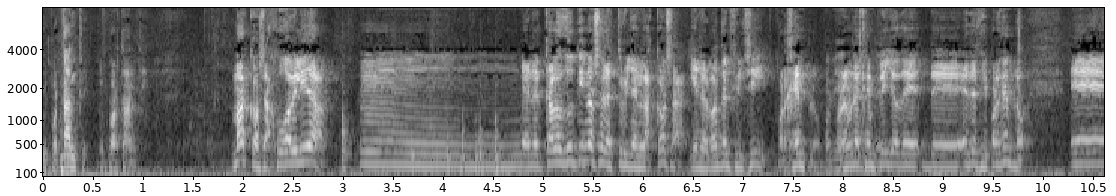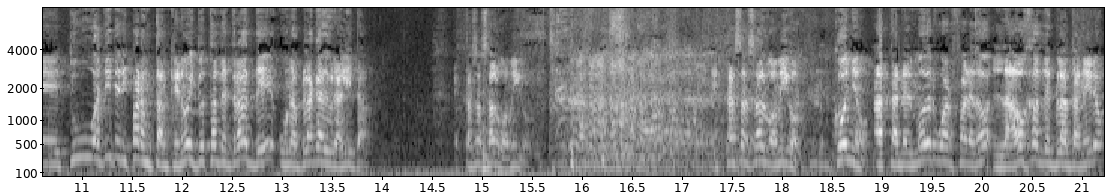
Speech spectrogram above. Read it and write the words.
Importante. Importante. Más cosas, jugabilidad. Mm, en el Call of Duty no se destruyen las cosas y en el Battlefield sí. Por ejemplo, por poner un ejemplillo de, de- Es decir, por ejemplo, eh, tú a ti te dispara un tanque, ¿no? Y tú estás detrás de una placa de Uralita. Estás a salvo, amigo. Estás a salvo, amigo. Coño, hasta en el Modern Warfare 2, las hojas de platanero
